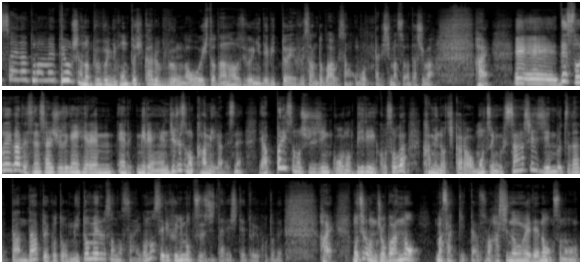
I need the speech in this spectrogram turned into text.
細なドラマ描写の部分に本当光る部分が多い人だなというふうにデビッド・ F・ サンドバーグさん思ったりします私は。はい。えー、でそれがですね最終的にヘレン・ミレン演じるその神がですねやっぱりその主人公のビリーこそが神の力を持つにふさわしい人物だったんだということを認めるその最後のセリフにも通じたりしてということで、はい、もちろん序盤の、まあ、さっき言ったその橋の上でのその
